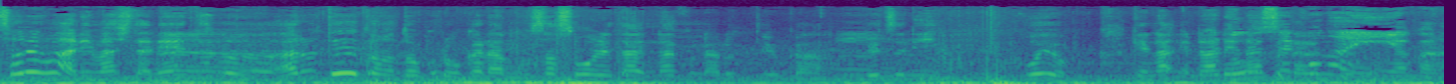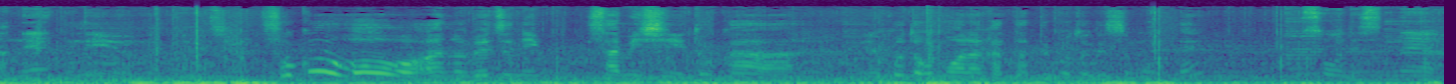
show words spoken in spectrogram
それはありましたね、多分ある程度のところからもう誘われなくなるっていうか、うん、別に声をかけられなくなるどうせ来ないんやからねっていう、うん、そこをあの別に寂しいとかいうこと思わなかったってことですもんね。そうですね。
